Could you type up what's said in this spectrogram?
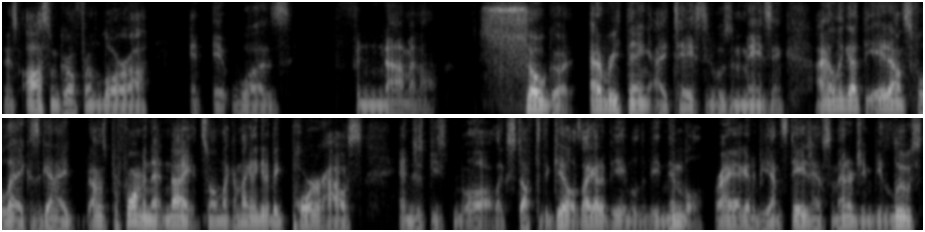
and his awesome girlfriend Laura, and it was phenomenal. So good. Everything I tasted was amazing. I only got the eight ounce filet because again, I, I was performing that night. So I'm like, I'm not gonna get a big porterhouse and just be oh, like stuffed to the gills. I got to be able to be nimble, right? I got to be on stage and have some energy and be loose.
